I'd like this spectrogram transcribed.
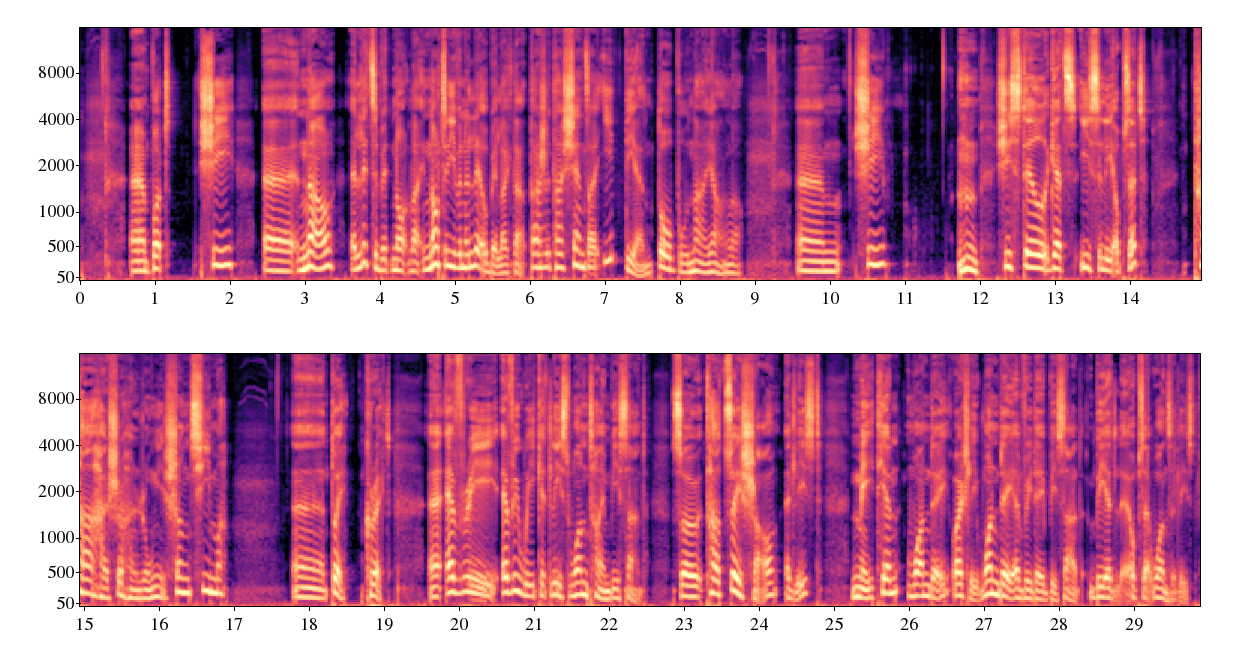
Uh, but she uh, now a little bit not like not even a little bit like that. 但是她现在一点都不那样了。Um, she she still gets easily upset. 她还是很容易生气吗？uh, 对，correct. Uh, every every week at least one time be sad. So 他最少 at least 每天 one day, or actually one day every day be sad, be upset once at least.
